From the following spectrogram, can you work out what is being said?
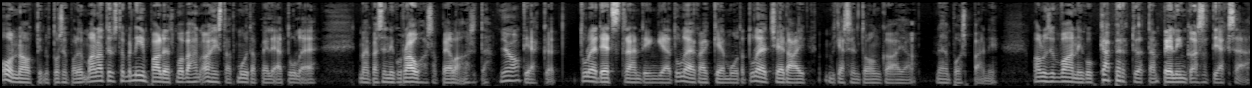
Oon nauttinut tosi paljon. Mä oon nauttinut sitä niin paljon, että mua vähän ahistaa, että muita pelejä tulee. Mä en pääse niin kuin, rauhassa pelaamaan sitä. Joo. Tiedätkö, että tulee Death Strandingia, tulee kaikkea muuta, tulee Jedi, mikä se nyt onkaan ja näin poispäin, niin mä haluaisin vaan niin kuin käpertyä tämän pelin kanssa, tiedäksää.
